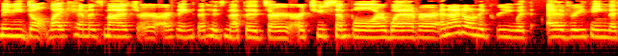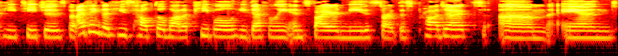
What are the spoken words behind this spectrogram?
maybe don't like him as much or, or think that his methods are, are too simple or whatever. And I don't agree with everything that he teaches, but I think that he's helped a lot of people. He definitely inspired me to start this project. Um, and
